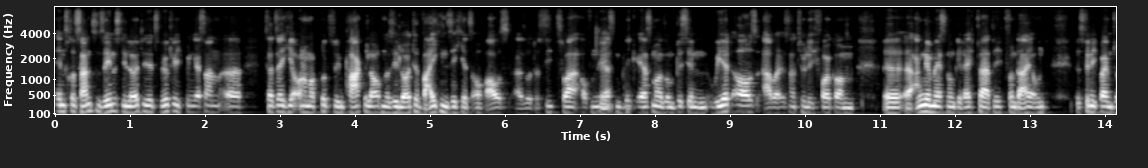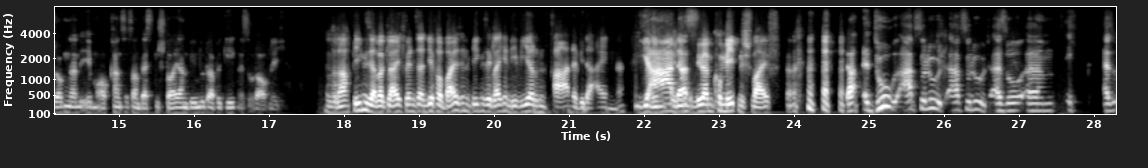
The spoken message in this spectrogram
interessant zu sehen, dass die Leute jetzt wirklich, ich bin gestern äh, tatsächlich auch noch mal kurz durch den Park gelaufen, dass die Leute weichen sich jetzt auch aus. Also das sieht zwar auf den ersten Blick erstmal so ein bisschen weird aus, aber ist natürlich vollkommen äh, angemessen und gerechtfertigt. Von daher, und das finde ich beim Joggen dann eben auch, kannst du es am besten steuern, wem du da begegnest oder auch nicht. Und danach biegen sie aber gleich, wenn sie an dir vorbei sind, biegen sie gleich in die Virenfahne wieder ein. Ne? Ja, wie, das. Wie beim Kometenschweif. ja, du, absolut, absolut. Also, ähm, ich, also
